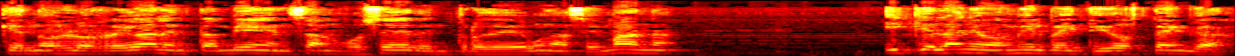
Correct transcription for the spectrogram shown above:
que nos los regalen también en San José dentro de una semana y que el año 2022 tenga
